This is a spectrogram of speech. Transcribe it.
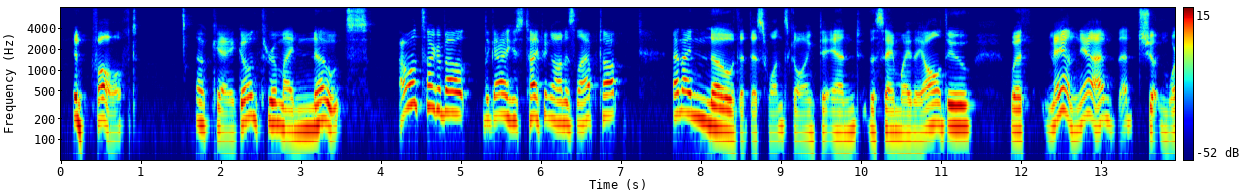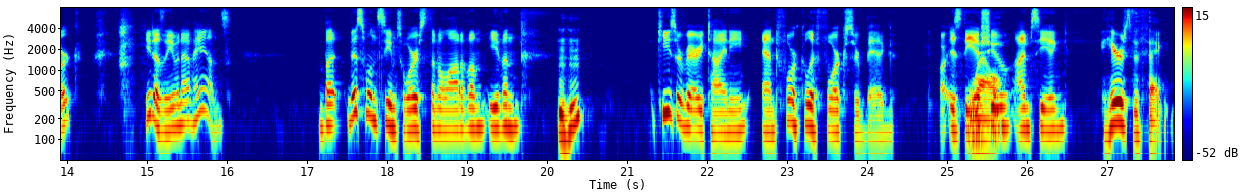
involved. Okay, going through my notes. I want to talk about the guy who's typing on his laptop. And I know that this one's going to end the same way they all do with, man, yeah, that shouldn't work. He doesn't even have hands. But this one seems worse than a lot of them, even. Mm-hmm. Keys are very tiny, and forklift forks are big. or is the Well- issue I'm seeing. Here's the thing.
